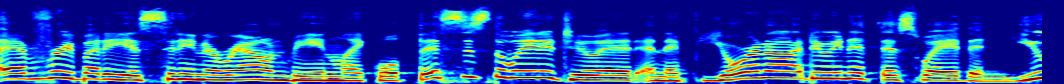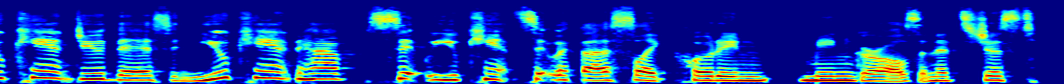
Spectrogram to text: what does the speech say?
everybody is sitting around being like, well, this is the way to do it. And if you're not doing it this way, then you can't do this and you can't have sit, you can't sit with us, like quoting Mean Girls. And it's just,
